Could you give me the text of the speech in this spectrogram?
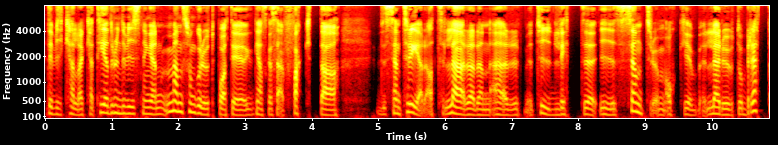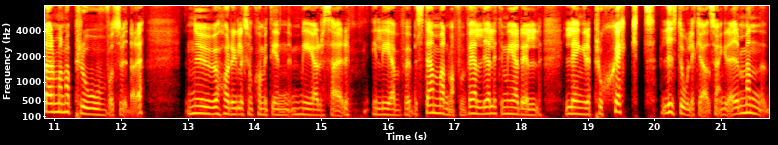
det vi kallar katederundervisningen, men som går ut på att det är ganska så här faktacentrerat. Läraren är tydligt eh, i centrum och eh, lär ut och berättar, man har prov och så vidare. Nu har det liksom kommit in mer så här elevbestämmande, man får välja lite mer, det är längre projekt, lite olika sådana grejer. Men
